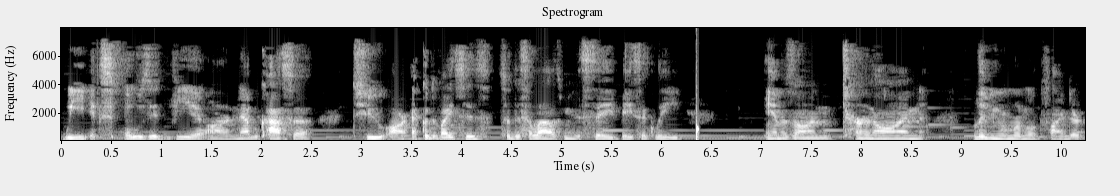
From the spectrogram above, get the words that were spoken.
We expose it via our Nabu Casa to our Echo devices. So this allows me to say basically Amazon turn on living room remote finder.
